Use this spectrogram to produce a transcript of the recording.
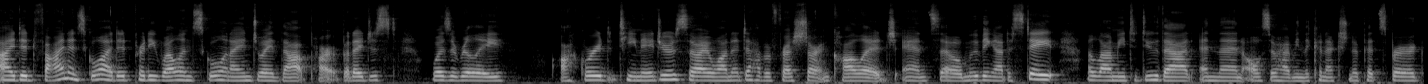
I did fine in school. I did pretty well in school and I enjoyed that part, but I just was a really awkward teenager, so I wanted to have a fresh start in college. And so moving out of state allowed me to do that and then also having the connection to Pittsburgh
